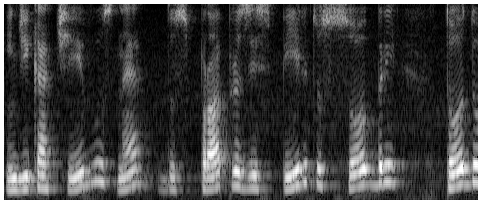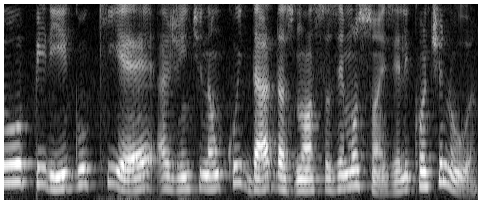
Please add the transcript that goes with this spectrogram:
indicativos né, dos próprios espíritos sobre todo o perigo que é a gente não cuidar das nossas emoções. Ele continua.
